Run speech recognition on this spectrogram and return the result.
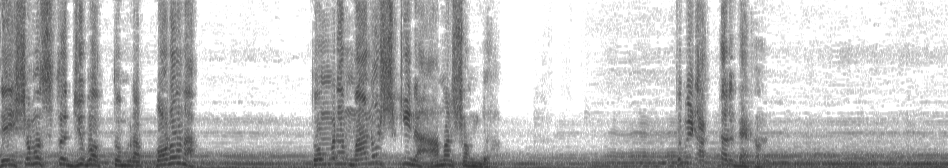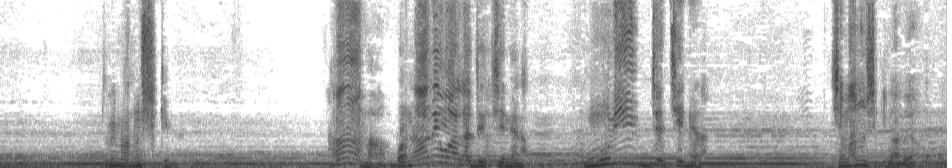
যে সমস্ত যুবক তোমরা পড়ো না তোমরা মানুষ কিনা আমার সন্দেহ। তুমি ডাক্তার দেখাও। তুমি মানুষ কিনা? হ্যাঁ হ্যাঁ বনানেওয়ালা যে চেনে না মুনিব যে চেনে না সে মানুষ কীভাবে হবে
